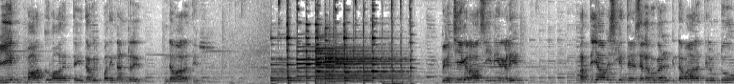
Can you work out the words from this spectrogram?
வீண் வாக்குவாதத்தை தவிர்ப்பது நன்று இந்த வாரத்தில். விருச்சிக ராசி நேர்களே அத்தியாவசிய செலவுகள் இந்த வாரத்தில் உண்டு.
